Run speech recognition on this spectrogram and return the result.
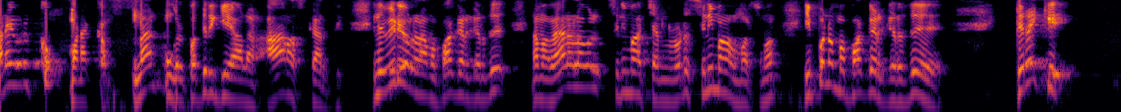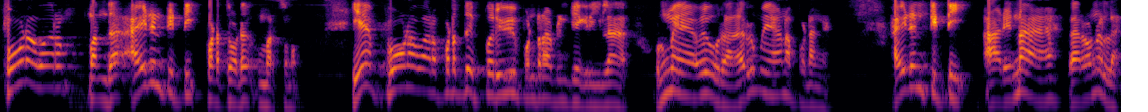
அனைவருக்கும் வணக்கம். நான் உங்கள் பத்திரிகையாளர் ஆர் எஸ் கார்த்திக். இந்த வீடியோவில் நம்ம பார்க்க இருக்கிறது நம்ம வேற லெவல் சினிமா சேனலோட சினிமா விமர்சனம். இப்போ நம்ம பார்க்க இருக்கிறது திரைக்கு போன வாரம் வந்த ஐடென்டிட்டி படத்தோட விமர்சனம். ஏன் போன வார படத்தை இப்போ ரிவ்யூ பண்ணுறேன் அப்படின்னு கேட்குறீங்களா உண்மையாகவே ஒரு அருமையான படங்க. ஐடென்டிட்டி அப்படின்னா வேற ஒன்றும் இல்லை.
